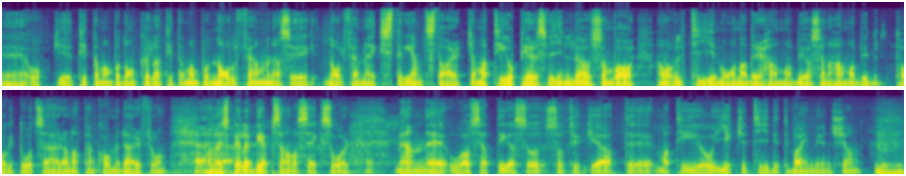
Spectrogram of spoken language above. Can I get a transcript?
Eh, och tittar man på de kullar, tittar man på 05 så är 05 extremt starka. Matteo Peres Winlöv som var, han var väl 10 månader i Hammarby och sen har Hammarby tagit åt sig äran att han kommer därifrån. Han har ju spelat i BP sedan han var 6 år. Men eh, oavsett det så, så tycker jag att eh, Matteo gick ju tidigt till Bayern München. Mm.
